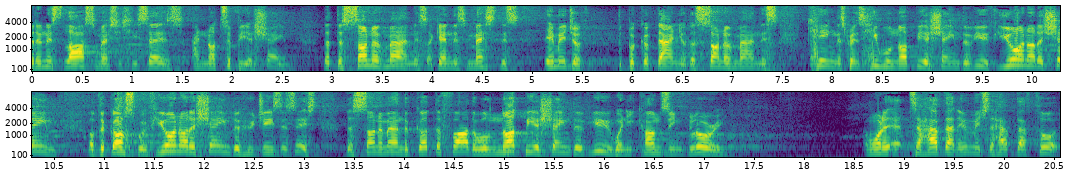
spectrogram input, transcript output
But in this last message, he says, and not to be ashamed, that the Son of Man, this again, this mess, this image of the book of Daniel, the Son of Man, this King, this Prince, he will not be ashamed of you. If you are not ashamed of the gospel, if you are not ashamed of who Jesus is, the Son of Man, the God the Father, will not be ashamed of you when he comes in glory. I want to have that image, to have that thought.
